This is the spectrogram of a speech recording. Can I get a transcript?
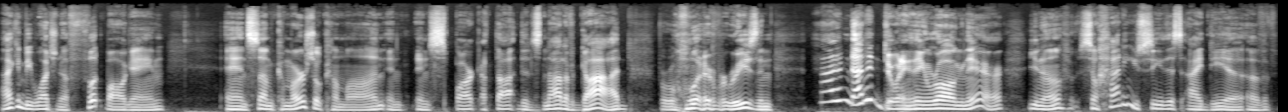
I can be watching a football game, and some commercial come on and, and spark a thought that's not of God for whatever reason. I didn't, I didn't do anything wrong there, you know. So how do you see this idea of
